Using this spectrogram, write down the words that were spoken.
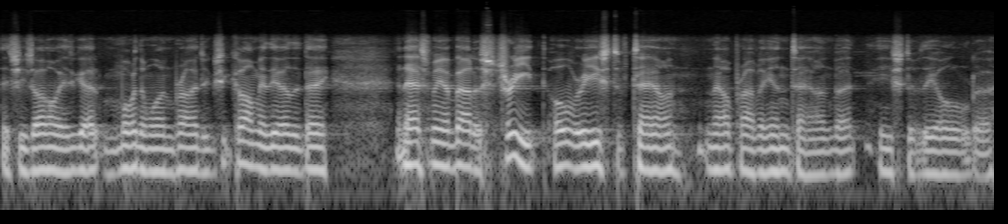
that she's always got more than one project. She called me the other day and asked me about a street over east of town, now probably in town, but east of the old uh,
